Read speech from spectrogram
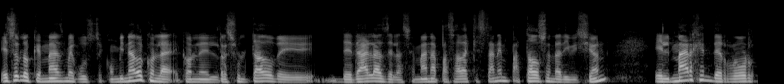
Eso es lo que más me gusta. Combinado con, la, con el resultado de, de Dallas de la semana pasada, que están empatados en la división, el margen de error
